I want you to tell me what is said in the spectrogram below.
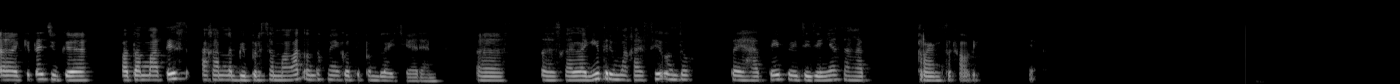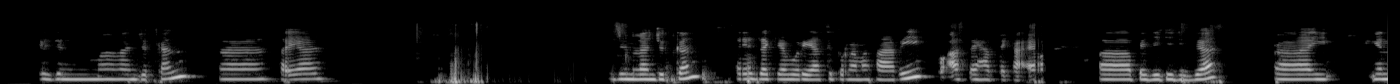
Uh, kita juga otomatis akan lebih bersemangat untuk mengikuti pembelajaran. Sekali lagi terima kasih untuk THT PJJ-nya sangat keren sekali. Ya. Izin melanjutkan, uh, saya izin melanjutkan, saya Zakia Huriasi Purnamasari, koas THTKL uh, eh, PJJ juga, uh, ingin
